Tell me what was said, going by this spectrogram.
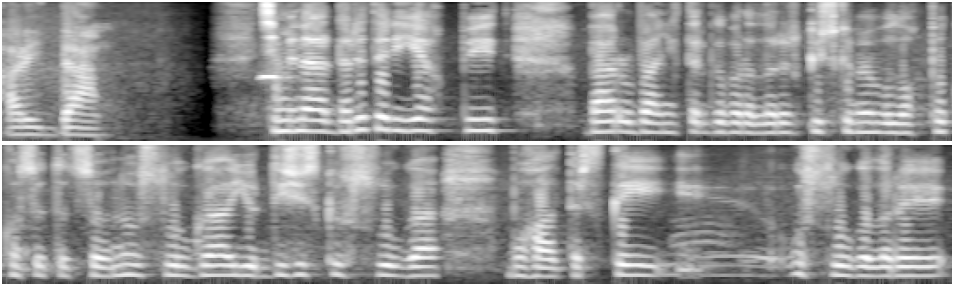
арыйда. Семинардары тарих бит, бар урбаниктарга баралар күскеме болохпы консультационный услуга, юридический услуга, бухгалтерский услугалары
